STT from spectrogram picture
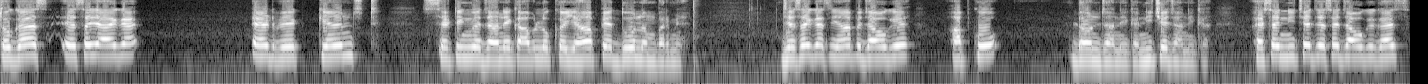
तो गैस ऐसा ही आएगा एडवेकेंस्ट सेटिंग में जाने का। आप लोग का यहाँ पे दो नंबर में। जैसे गैस यहाँ पे जाओगे, आपको डाउन जाने का, नीचे जाने का। ऐसे नीचे जैसे जाओगे गैस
